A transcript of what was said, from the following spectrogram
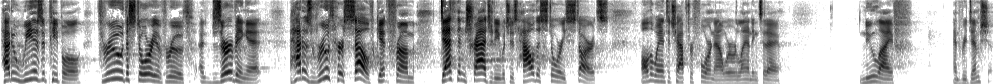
How do we as a people, through the story of Ruth, observing it, how does Ruth herself get from death and tragedy, which is how the story starts, all the way into chapter 4 now, where we're landing today? New life and redemption.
